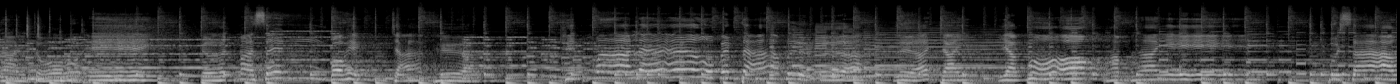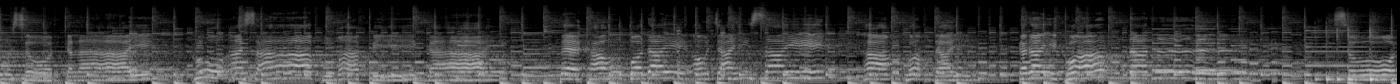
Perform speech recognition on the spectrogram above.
ได้ตัวเองเกิดมาเส้น บ่เห็นจากเถื่อคิดมาแล้วเป็นตาเบื่อเหลือใจอยากมองหำให้ ผู้สาวโสดกลาย คู่อาสาผู้มาปีกาย แต่เขาบ่ได้เอาใจใส่ถามความใด ก็ได้ความนั้นโสด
